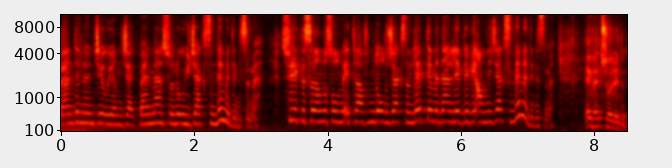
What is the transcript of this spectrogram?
benden önce uyanacak, benden sonra uyuyacaksın demediniz mi? Sürekli sağımda solumda etrafımda olacaksın, lep demeden leblebi anlayacaksın demediniz mi? Evet söyledim.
